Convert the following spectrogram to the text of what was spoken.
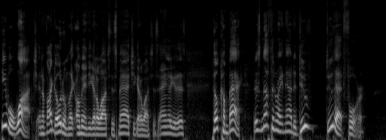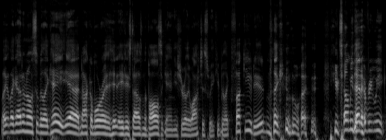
he will watch. And if I go to him like, oh man, you got to watch this match, you got to watch this angle, you this, he'll come back. There's nothing right now to do do that for. Like, like I don't know. So be like, hey, yeah, Nakamura hit AJ Styles in the balls again. You should really watch this week. He'd be like, fuck you, dude. Like, what? you tell me that every week.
